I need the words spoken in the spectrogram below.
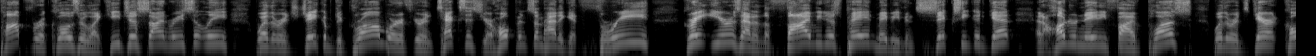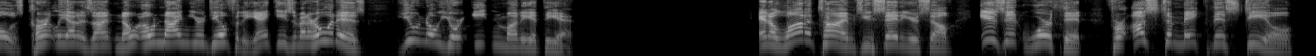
pop for a closer like he just signed recently, whether it's Jacob DeGrom, or if you're in Texas, you're hoping somehow to get three great years out of the five he just paid, maybe even six he could get at 185 plus, whether it's Gerrit Cole, who's currently on his no, oh, nine year deal for the Yankees, no matter who it is, you know you're eating money at the end. And a lot of times you say to yourself, is it worth it for us to make this deal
